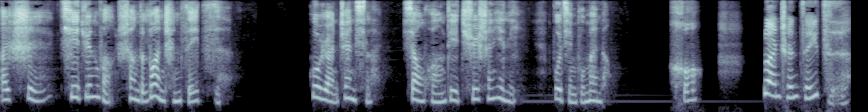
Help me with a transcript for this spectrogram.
而是欺君罔上的乱臣贼子。”顾阮站起来，向皇帝屈身一礼，不紧不慢道。哦，乱臣贼子！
